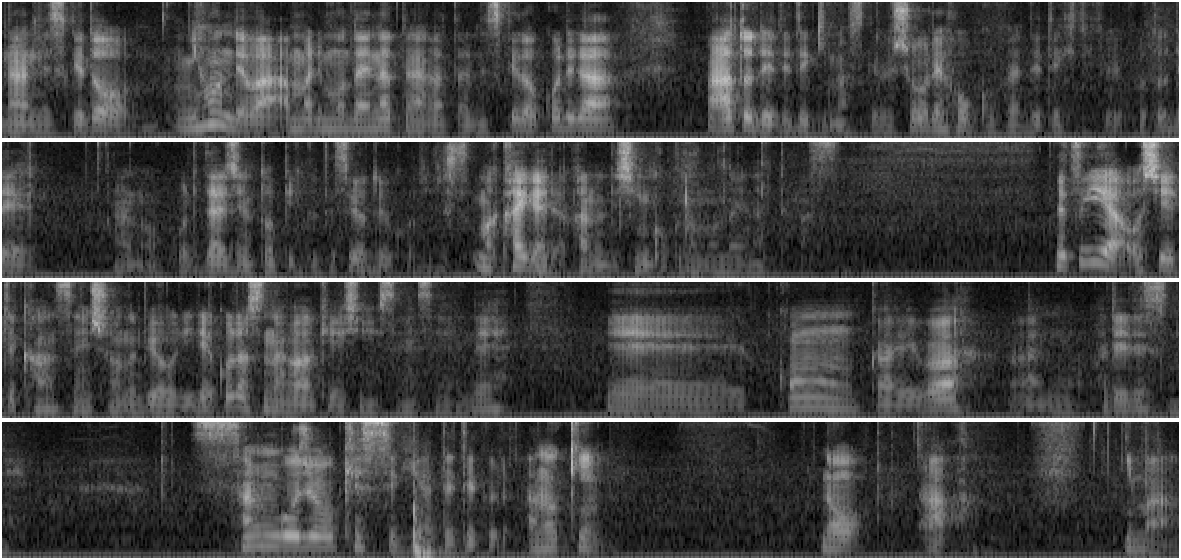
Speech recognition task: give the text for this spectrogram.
なんですけど、日本ではあんまり問題になってなかったんですけど、これが、まあ、後で出てきますけど、症例報告が出てきてということで、あのこれ大事なトピックですよということです。まあ、海外ではかなり深刻な問題になっています。で次は教えて感染症の病理で、これは砂川慶信先生で、えー、今回は、あの、あれですね、サンゴ状結石が出てくる、あの菌の、あ、今、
